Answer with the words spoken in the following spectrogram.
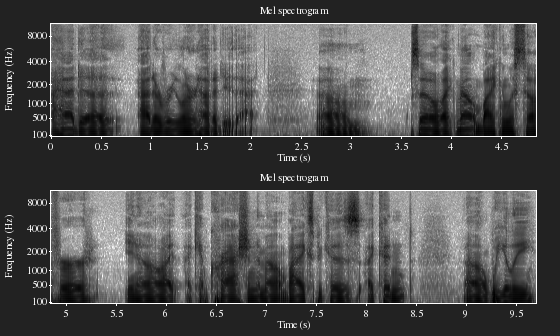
I had to I had to relearn how to do that. Um, so like mountain biking was tougher. You know, I, I kept crashing the mountain bikes because I couldn't uh, wheelie.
